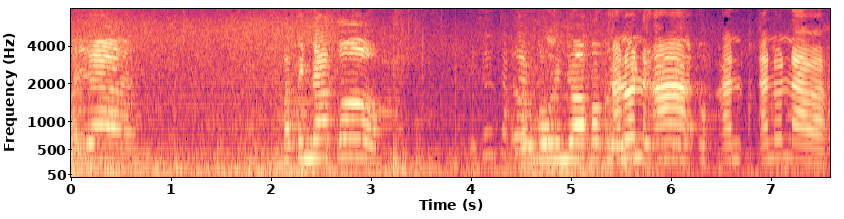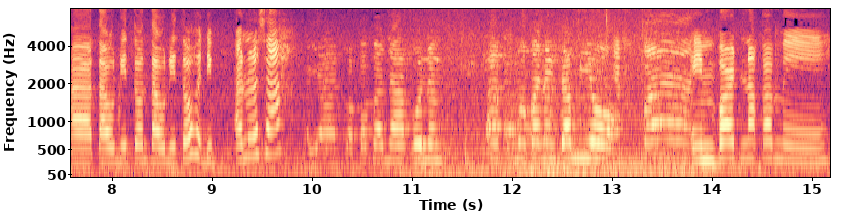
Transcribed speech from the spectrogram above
Ayan. Mating na ako. Salubungin niyo ako. Ano dito ah, an- ano na, ah, tawag dito, tawag dito? Di, ano na sa? Ayan, pababa na ako ng, ah, bumaba ng damyo. Embark na kami.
